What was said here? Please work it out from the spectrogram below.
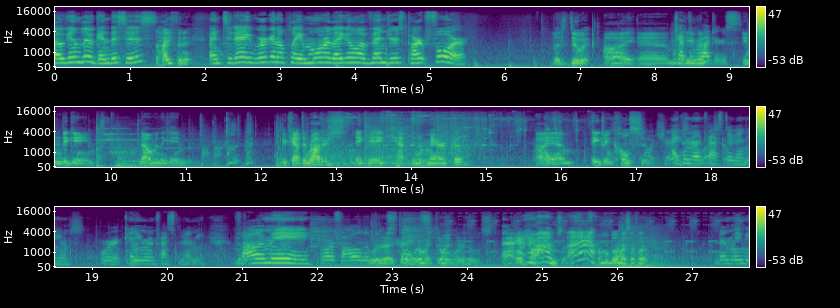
Logan Luke, and this is. The hyphenate. And today we're gonna play more Lego Avengers Part 4. Let's do it. I am Captain Rogers. in the game. Now I'm in the game. You're Captain Rogers, aka Captain America. I am Agent Coulson. I can run faster than you. Or can you run faster than me? No. Follow me, or follow the What did I throw? What am I throwing? What are those? Ah. Oh, bombs! Ah! I'm gonna blow myself up. They're mini.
